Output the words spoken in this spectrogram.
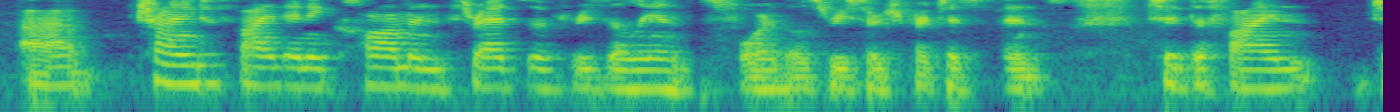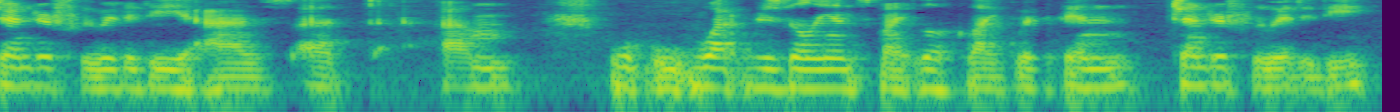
uh, trying to find any common threads of resilience for those research participants to define gender fluidity as a, um, w- what resilience might look like within gender fluidity.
